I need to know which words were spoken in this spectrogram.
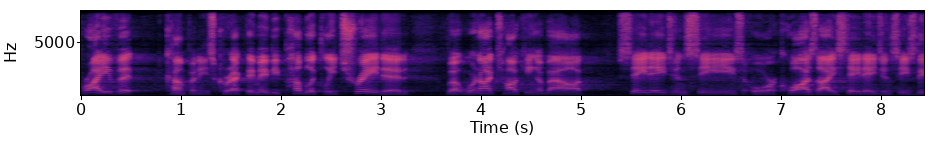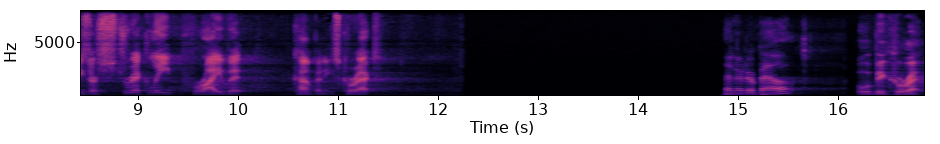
private companies, correct? They may be publicly traded, but we're not talking about state agencies or quasi-state agencies. These are strictly private companies, correct? Senator Belt. Would be correct.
